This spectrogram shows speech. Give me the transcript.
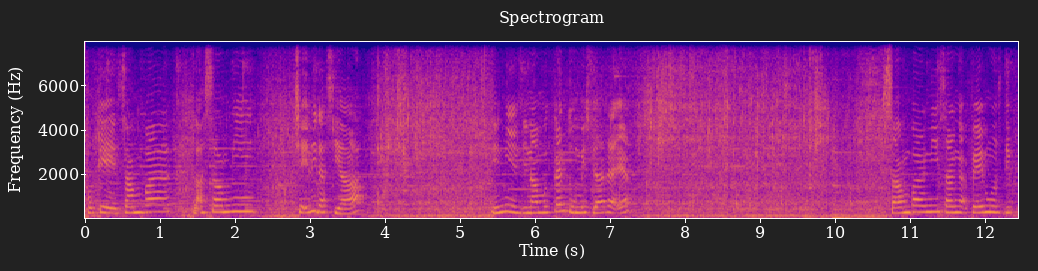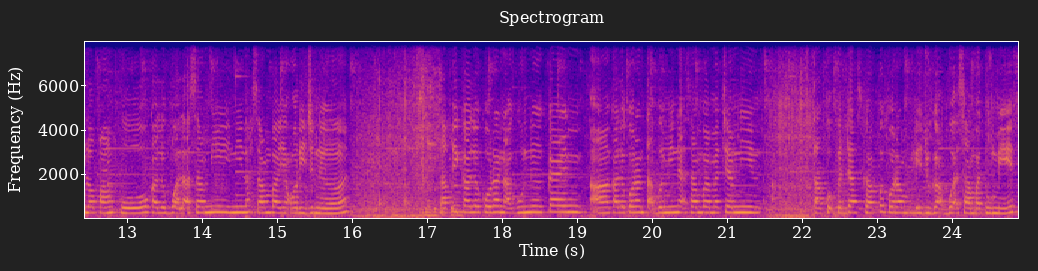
Okey, sambal laksami Cik Lee dah siap. Ini yang dinamakan tumis darat ya. Sambal ni sangat famous di Pulau Pangkor. Kalau buat laksami, inilah sambal yang original. Tapi kalau korang nak gunakan, uh, kalau korang tak berminat sambal macam ni, takut pedas ke apa, korang boleh juga buat sambal tumis.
